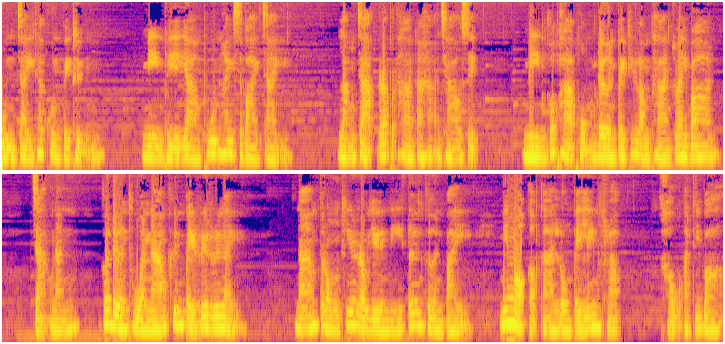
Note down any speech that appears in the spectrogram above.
อุ่นใจถ้าคุณไปถึงมีนพยายามพูดให้สบายใจ หลังจากรับประทานอาหารเช้าเสร็จ มีนก็พาผมเดินไปที่ลำธารใกล้บ้าน จากนั้นก็เดินทวนน้ำขึ้นไปเรื่อยๆ น้ำตรงที่เรายืนนี้เตื้นเกินไป ไม่เหมาะกับการลงไปเล่นครับ เขาอธิบาย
